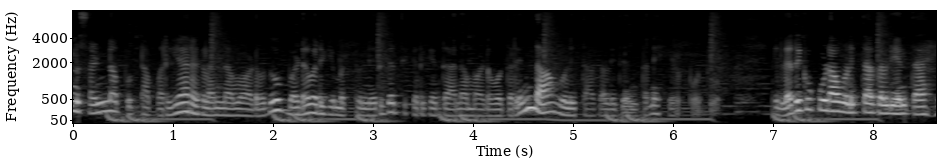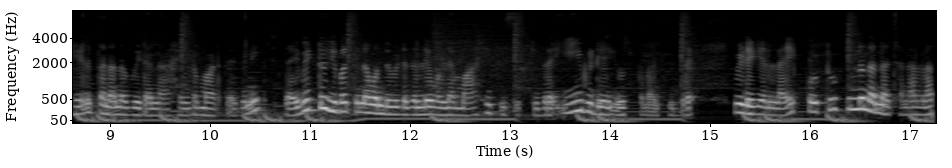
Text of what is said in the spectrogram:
ಇನ್ನು ಸಣ್ಣ ಪುಟ್ಟ ಪರಿಹಾರಗಳನ್ನು ಮಾಡೋದು ಬಡವರಿಗೆ ಮತ್ತು ನಿರ್ಗತಿಕರಿಗೆ ದಾನ ಮಾಡುವುದರಿಂದ ಒಳಿತಾಗಲಿದೆ ಅಂತಲೇ ಹೇಳ್ಬೋದು. ಎಲ್ಲರಿಗೂ ಕೂಡ ಒಳಿತಾಗಲಿ ಅಂತ ಹೇಳ್ತಾ ನಾನು ವಿಡಿಯೋನ ಹೆಂಡ್ ಮಾಡ್ತಾ ಇದ್ದೀನಿ. ದಯವಿಟ್ಟು ಇವತ್ತಿನ ಒಂದು ವಿಡಿಯೋದಲ್ಲಿ ಒಳ್ಳೆ ಮಾಹಿತಿ ಸಿಕ್ಕಿದ್ರೆ ಈ ವಿಡಿಯೋ ಯೂಸ್ಫುಲ್ ಅನಿಸಿದರೆ ವಿಡಿಯೋಗೆ ಲೈಕ್ ಕೊಟ್ಟು ಇನ್ನೂ ನನ್ನ ಚಾನಲ್ನ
